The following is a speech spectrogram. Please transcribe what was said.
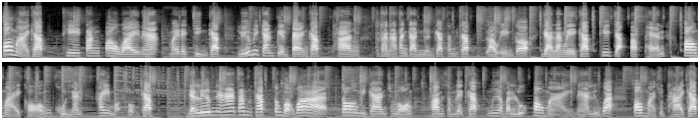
เป้าหมายครับที่ตั้งเป้าไว้นะฮะไม่ได้จริงครับ หรือมีการเปลี่ยนแปลงครับทางสถานะทางการเงินครับท่านผู้ชมครับ เราเองก็อย่าลังเลครับ ที่จะปรับแผนเป้าหมายของคุณนั้นให้เหมาะสมครับ อย่าลืมนะฮะท่านผู้ชมครับต้องบอกว่าต้องมีการฉลอง ความสำเร็จครับเมื่อบรรลุเป้าหมายนะฮะหรือว่าเป้าหมายสุดท้ายครับ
